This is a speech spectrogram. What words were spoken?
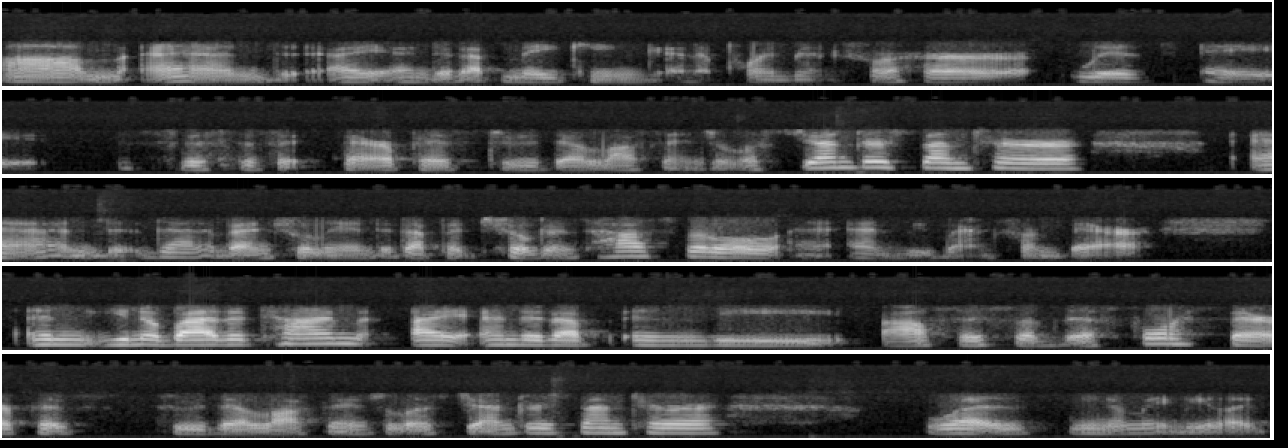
Um, and I ended up making an appointment for her with a specific therapist through the Los Angeles Gender Center, and then eventually ended up at Children's Hospital, and we went from there. And you know, by the time I ended up in the office of the fourth therapist through the Los Angeles Gender Center, was you know maybe like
